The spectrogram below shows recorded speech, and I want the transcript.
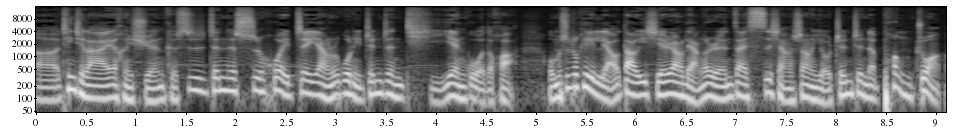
呃，听起来很玄，可是真的是会这样。如果你真正体验过的话，我们是不是可以聊到一些让两个人在思想上有真正的碰撞？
